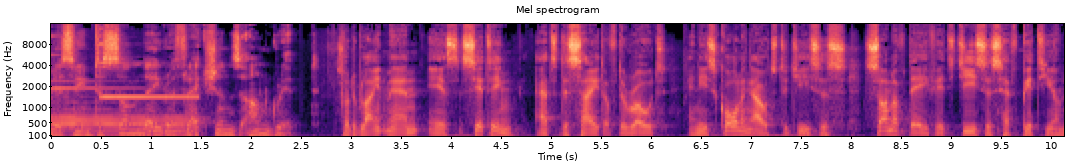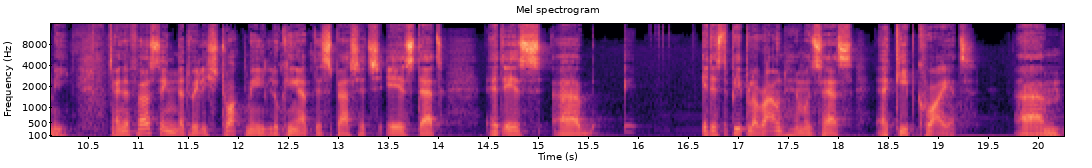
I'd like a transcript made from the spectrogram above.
listening to Sunday Reflections on Gripped. So the blind man is sitting at the side of the road and he's calling out to Jesus, Son of David, Jesus, have pity on me. And the first thing that really struck me looking at this passage is that it is uh, it is the people around him who says, uh, "Keep quiet, um,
